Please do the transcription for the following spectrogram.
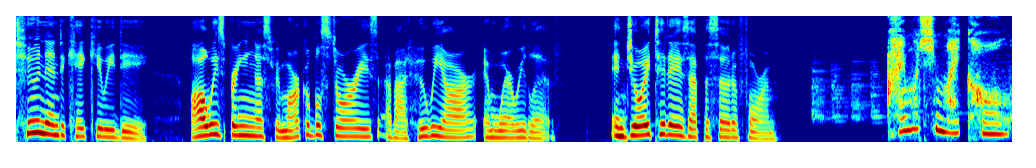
tune in to KQED, always bringing us remarkable stories about who we are and where we live. Enjoy today's episode of Forum. I'm what you might call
